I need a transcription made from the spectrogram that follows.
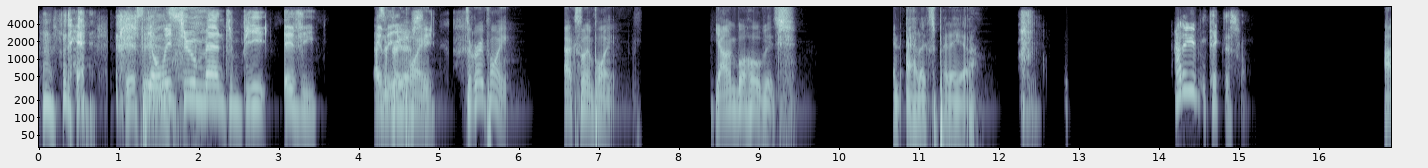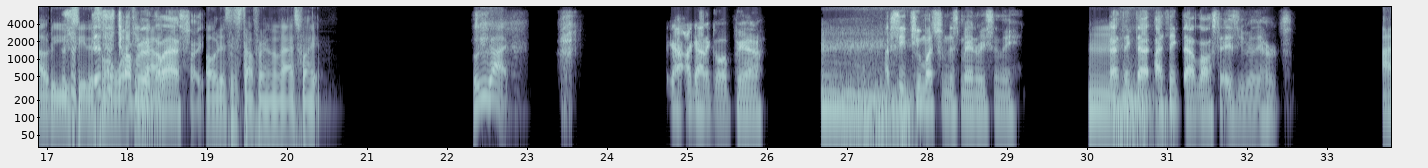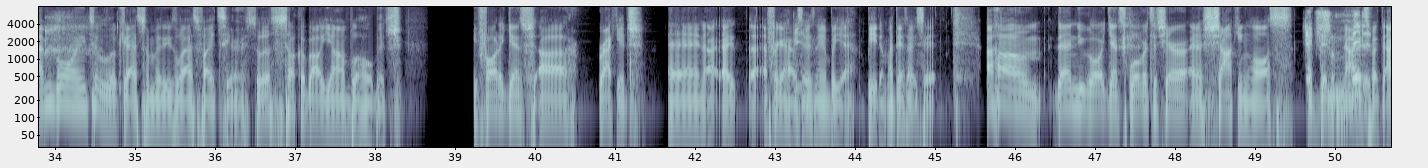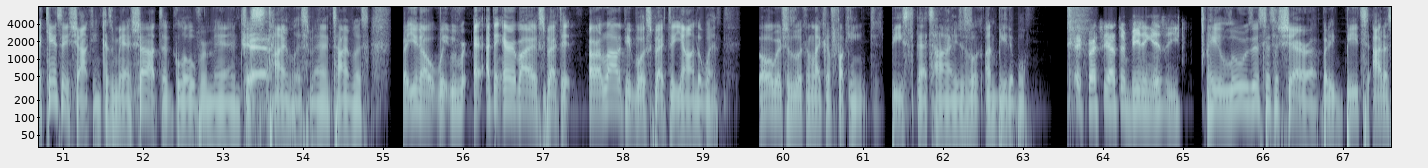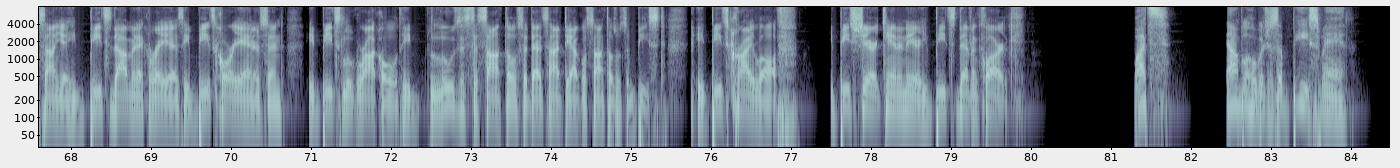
This the only two men to beat Izzy That's in a the great UFC. point. It's a great point. Excellent point. Jan Blachowicz and Alex Pereira. How do you even pick this one? How do you this see is, this, this one is tougher working than out? the last fight. Oh, this is tougher than the last fight. Who you got? I, got, I gotta go up here. I've seen too much from this man recently. Mm. I think that I think that loss to Izzy really hurts. I'm going to look at some of these last fights here. So let's talk about Jan Blachowicz. He fought against uh, Rakic, and I, I I forget how to say his name, but yeah, beat him. I think that's how you say it. Um, then you go against Glover Teixeira and a shocking loss. I Get did not expect it. I can't say shocking because man, shout out to Glover, man, just Yeah. timeless, man, timeless. But you know, we, we I think everybody expected, or a lot of people expected Jan to win. Blachowicz was looking like a fucking just beast at that time. He just looked unbeatable. Especially after beating Izzy. He loses to Teixeira, but he beats Adesanya. He beats Dominick Reyes. He beats Corey Anderson. He beats Luke Rockhold. He loses to Santos. At that time, Thiago Santos was a beast. He beats Krylov. He beats Jared Cannonier. He beats Devin Clark. What? Jan Blachowicz is a beast, man.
